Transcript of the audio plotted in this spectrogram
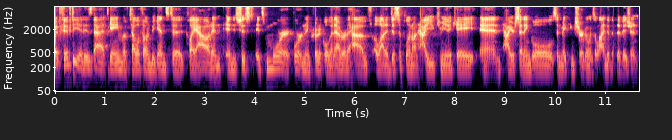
at 50, it is that game of telephone begins to play out, and and it's just it's more important and critical than ever to have a lot of discipline on how you communicate communicate and how you're setting goals and making sure everyone's aligned to the vision.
